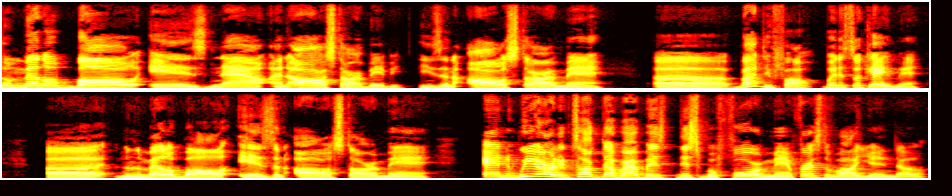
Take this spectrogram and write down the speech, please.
LaMelo Ball is now an All Star, baby. He's an All Star, man. Uh, by default, but it's okay, man. Uh, LaMelo Ball is an All Star, man. And we already talked about this, before, man. First of all, you know,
